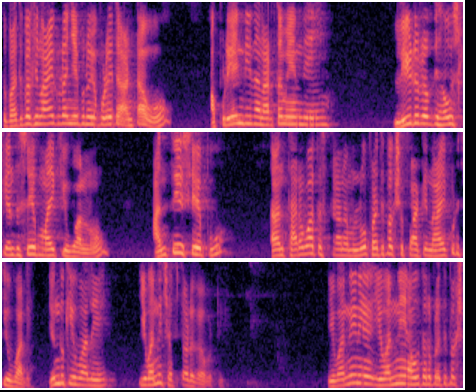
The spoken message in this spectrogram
సో ప్రతిపక్ష నాయకుడు అని చెప్పి నువ్వు ఎప్పుడైతే అంటావో అప్పుడు ఏంది? దాని అర్థం ఏంది? లీడర్ ఆఫ్ ది హౌస్కి ఎంతసేపు మైక్ ఇవ్వాలనో అంతేసేపు దాని తర్వాత స్థానంలో ప్రతిపక్ష పార్టీ నాయకుడికి ఇవ్వాలి. ఎందుకు ఇవ్వాలి? ఇవన్నీ చెప్తాడు కాబట్టి. ఇవన్నీ నే- ఇవన్నీ అవతల ప్రతిపక్ష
